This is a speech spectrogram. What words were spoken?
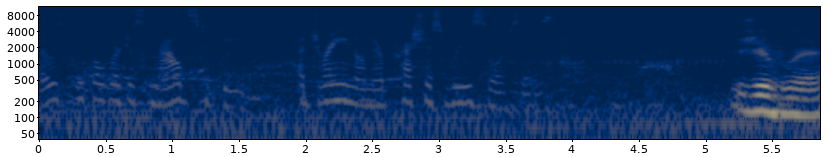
those people were just mouths to feed, a drain on their precious resources. Je vois.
